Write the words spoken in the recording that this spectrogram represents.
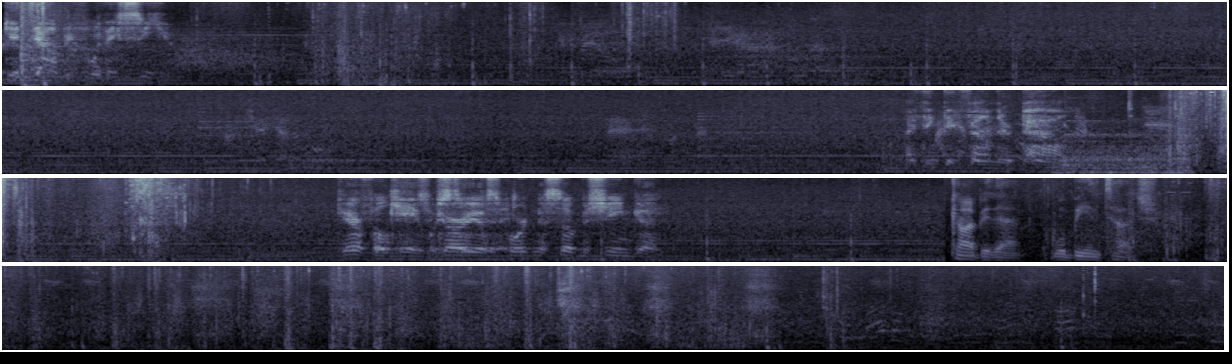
Get down before they see you. I think they found their pal. Careful, Okay, we're Sicario sporting a submachine gun. Copy that. We'll be in touch.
